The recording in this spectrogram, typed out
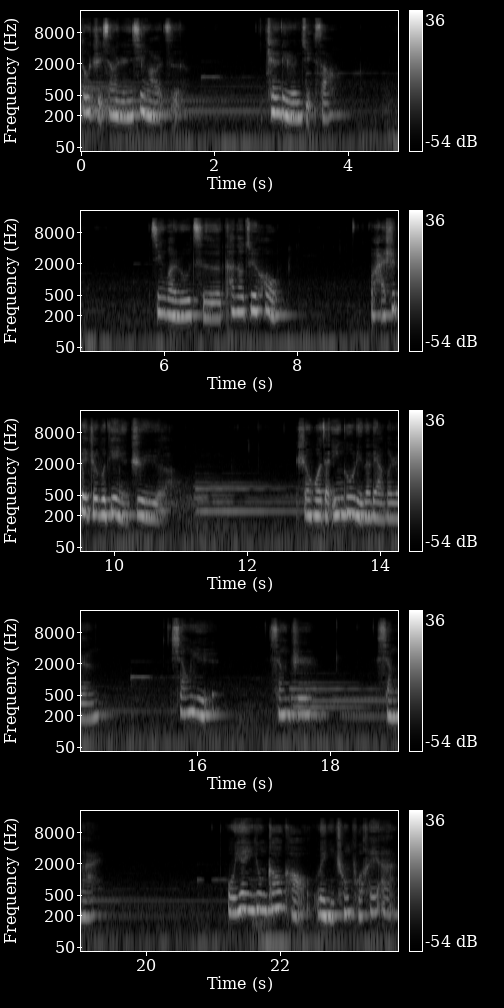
都指向人性二字。真令人沮丧。尽管如此，看到最后，我还是被这部电影治愈了。生活在阴沟里的两个人，相遇、相知、相爱。我愿意用高考为你冲破黑暗，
